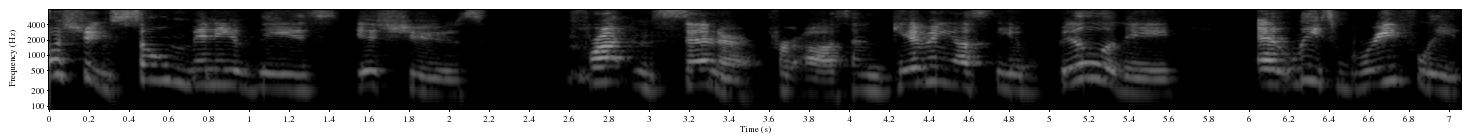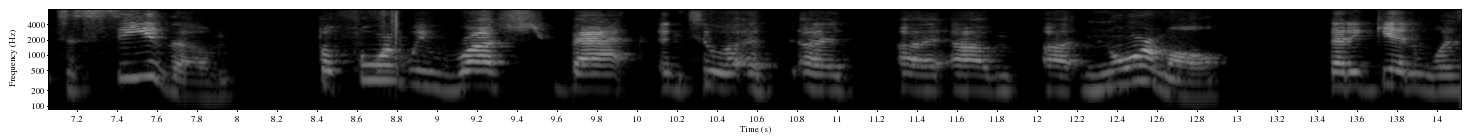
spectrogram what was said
pushing so many of these issues front and center for us and giving us the ability at least briefly to see them before we rush back into a, a, a, um, a normal that again was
